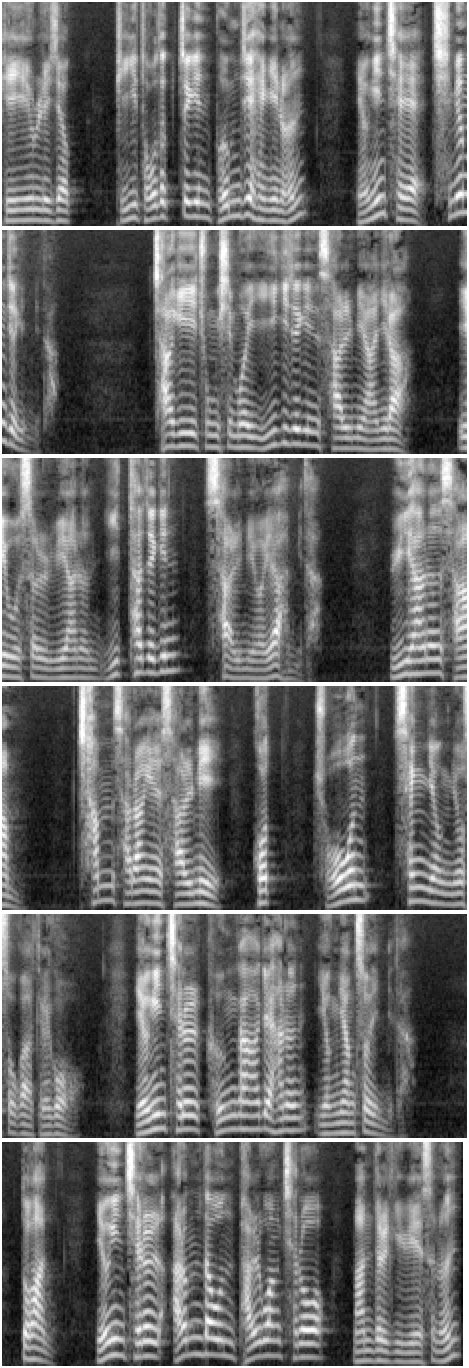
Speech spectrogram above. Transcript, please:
비윤리적, 비도덕적인 범죄 행위는 영인체에 치명적입니다. 자기 중심의 이기적인 삶이 아니라 이웃을 위하는 이타적인 삶이어야 합니다. 위하는 삶, 참 사랑의 삶이 곧 좋은 생명 요소가 되고 영인체를 건강하게 하는 영양소입니다. 또한 영인체를 아름다운 발광체로 만들기 위해서는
